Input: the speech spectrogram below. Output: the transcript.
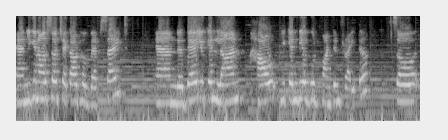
and you can also check out her website. And there you can learn how you can be a good content writer. So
